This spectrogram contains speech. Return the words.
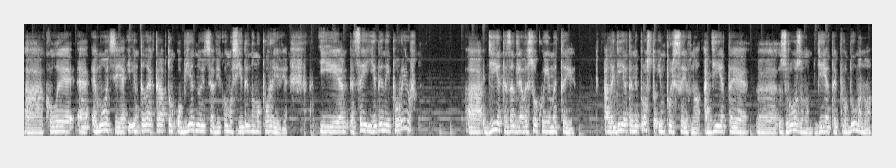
а, коли е, емоція і інтелект раптом об'єднуються в якомусь єдиному пориві, і цей єдиний порив а, діяти задля високої мети але діяти не просто імпульсивно, а діяти е, з розумом, діяти продумано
